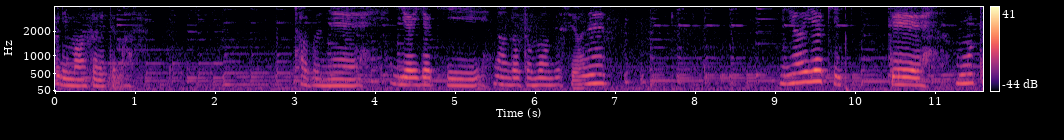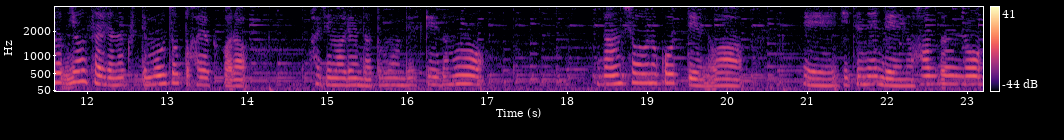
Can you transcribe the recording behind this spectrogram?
振り回されてます。多分ねイヤイヤ期なんだと思うんですよね。イヤイヤ期ってもうちょ4歳じゃなくてもうちょっと早くから始まるんだと思うんですけれども難症の子っていうのは、えー、実年齢の半分の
